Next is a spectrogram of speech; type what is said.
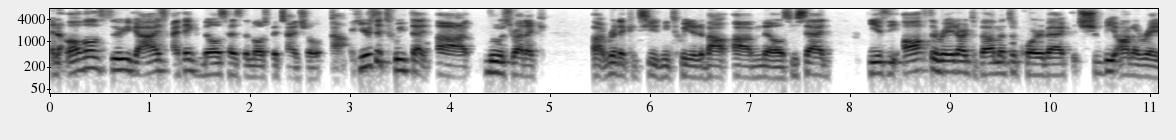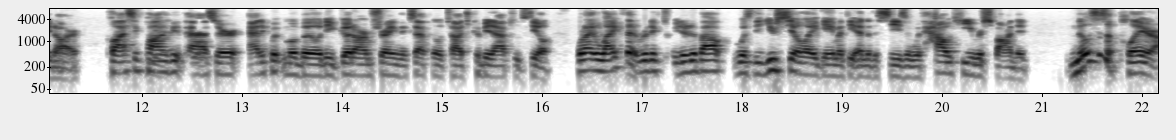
And of those three guys, I think Mills has the most potential. Uh, here's a tweet that uh, Louis Riddick, uh, Riddick, excuse me, tweeted about uh, Mills. He said he is the off the radar developmental quarterback that should be on a radar. Classic pocket passer, adequate mobility, good arm strength, exceptional touch, could be an absolute steal. What I like that Riddick tweeted about was the UCLA game at the end of the season with how he responded. Mills is a player.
